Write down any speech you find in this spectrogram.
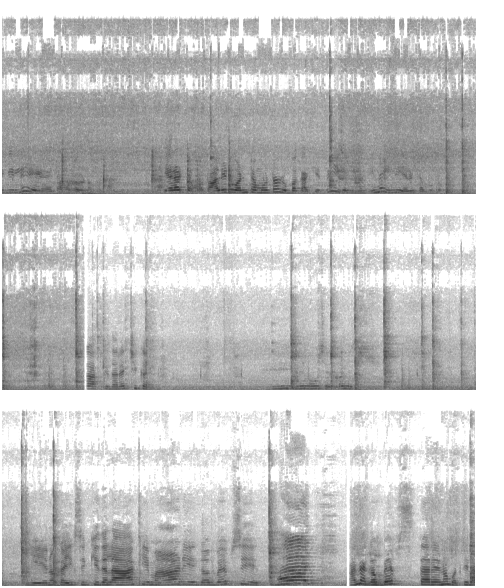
ಈಗ ಇಲ್ಲಿ ಟೊಮೊಟೊ ಹಣ್ಣು. ಎರಡು ಟೊಮೊಟೊ. ಆಲ್ರೆಡಿ ಒಂದು ಟೊಮೊಟೊ ರುಬ್ಬಕ್ಕೆ ಹಾಕಿದ್ವಿ. ಈಗ ಇನ್ನು ಇಲ್ಲಿ ಎರಡು ಟೊಮೊಟೊ. ಹಾಕ್ತಿದ್ದಾರೆ ಚಿಕನ್. ಏನೋ ಕೈಗೆ ಸಿಕ್ಕಿದೆಲ್ಲ ಹಾಕಿ ಮಾಡಿ ಗಬ್ಬೆಬ್ಸಿ ಅಲ್ಲ ಗಬ್ಬೆಬ್ಸ್ತಾರೇನೋ ಗೊತ್ತಿಲ್ಲ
